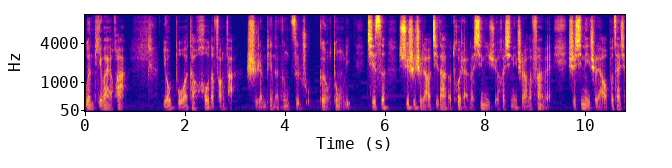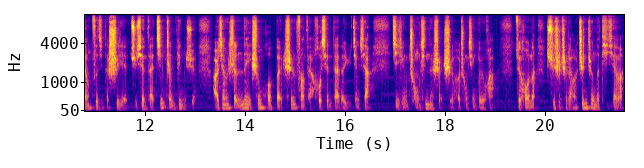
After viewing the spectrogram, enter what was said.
问题外化，由薄到厚的方法。使人变得更自主、更有动力。其次，叙事治疗极大地拓展了心理学和心理治疗的范围，使心理治疗不再将自己的视野局限在精神病学，而将人类生活本身放在后现代的语境下进行重新的审视和重新规划。最后呢，叙事治疗真正的体现了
